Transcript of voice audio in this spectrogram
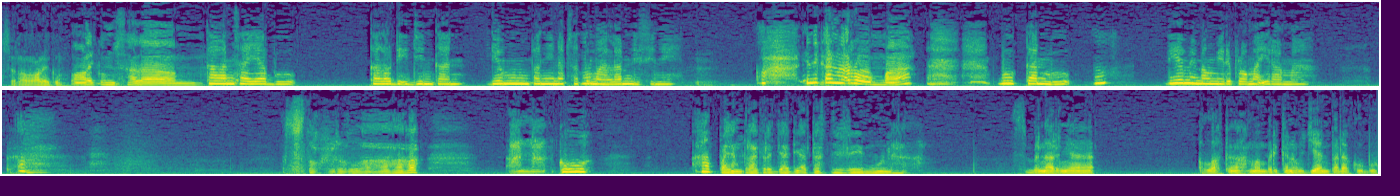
Assalamualaikum. Waalaikumsalam Kawan saya, Bu. Kalau diizinkan, dia mau numpang nginap satu malam di sini. Ini kan Roma. Bukan, Bu. Dia memang mirip Roma Irama. Astagfirullah Anakku Apa yang telah terjadi atas dirimu nak Sebenarnya Allah tengah memberikan ujian padaku, Bu.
